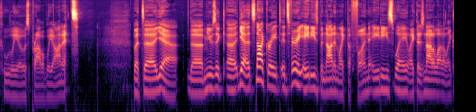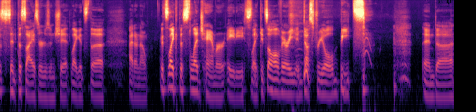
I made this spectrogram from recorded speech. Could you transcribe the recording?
Coolio's probably on it. But uh, yeah, the music, uh, yeah, it's not great. It's very 80s, but not in like the fun 80s way. Like there's not a lot of like synthesizers and shit. Like it's the, I don't know. It's like the sledgehammer 80s. Like it's all very industrial beats. And uh,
